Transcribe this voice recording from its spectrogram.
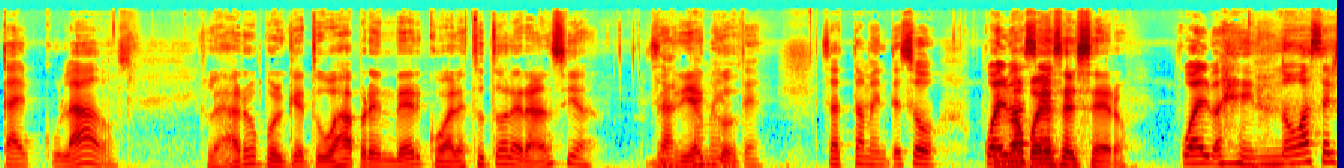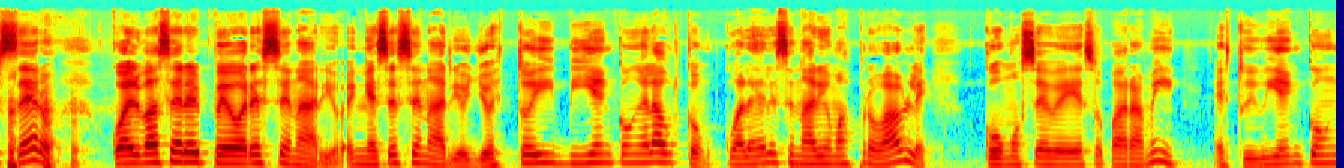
calculados. Claro, porque tú vas a aprender cuál es tu tolerancia de riesgos. Exactamente. Exactamente. So, Pues ¿cuál no va a puede ser? ser cero. ¿Cuál no va a ser cero. ¿Cuál va a ser el peor escenario? En ese escenario, yo estoy bien con el outcome. ¿Cuál es el escenario más probable? ¿Cómo se ve eso para mí? ¿Estoy bien con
